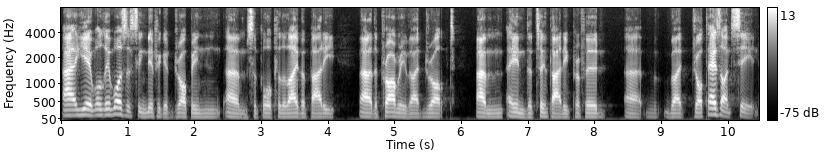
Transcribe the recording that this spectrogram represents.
Uh, yeah, well, there was a significant drop in um, support for the Labor Party. Uh, the primary vote dropped, um, and the two-party preferred uh, vote dropped. As I've said,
